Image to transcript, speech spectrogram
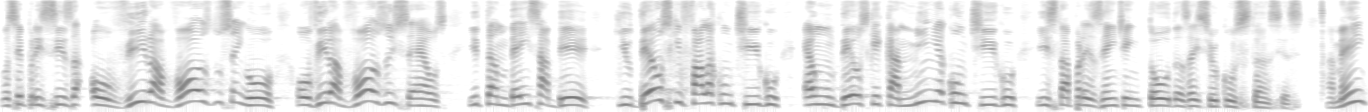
você precisa ouvir a voz do Senhor, ouvir a voz dos céus e também saber que o Deus que fala contigo é um Deus que caminha contigo e está presente em todas as circunstâncias. Amém?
